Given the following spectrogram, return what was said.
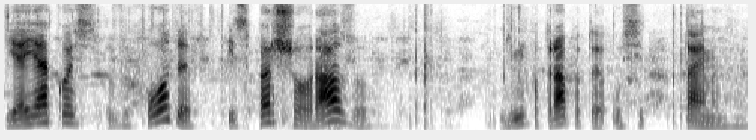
Я якось виходив і з першого разу зміг потрапити усі таймінги.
